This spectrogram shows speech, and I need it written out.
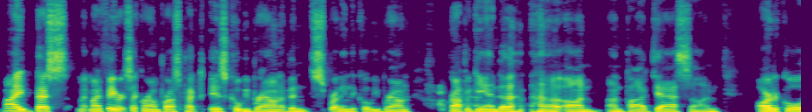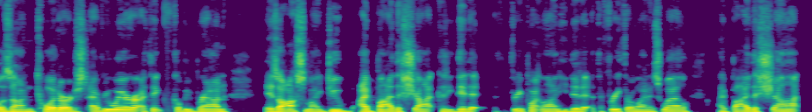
My best, my, my favorite second round prospect is Kobe Brown. I've been spreading the Kobe Brown propaganda uh, on on podcasts, on articles, on Twitter, just everywhere. I think Kobe Brown is awesome. I do, I buy the shot because he did it at the three point line. He did it at the free throw line as well. I buy the shot,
